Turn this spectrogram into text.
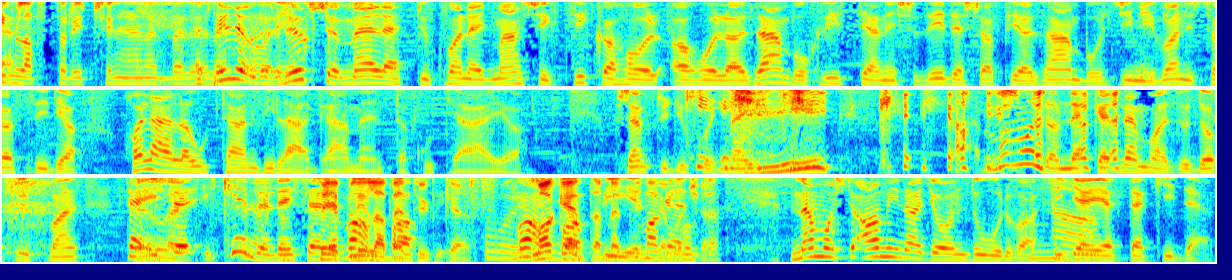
címlapsztorit csinálnak belőle. Hát például Óriási. rögtön mellettük van egy másik cikk, ahol, ahol a Zámbó Krisztián és az édesapja Zámbó Jimmy van, és azt írja, halála után világá ment a kutyája. Most nem tudjuk, Ki- hogy melyik Mi? ki. Hát, ma mondom neked, nem hazudok, itt van. Te is, képzeld, és Szép van lila papír. betűkkel. Van Magenta papír. betűkkel, Magenta. bocsánat. Na most, ami nagyon durva, Na. figyeljetek ide.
